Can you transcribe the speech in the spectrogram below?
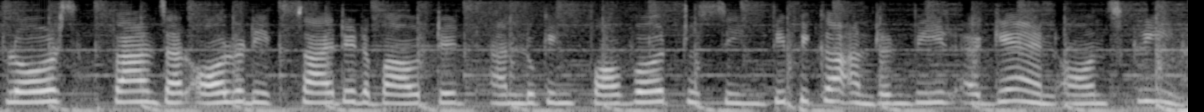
floors, fans are already excited about it and looking forward to seeing Deepika and Ranveer again on screen.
